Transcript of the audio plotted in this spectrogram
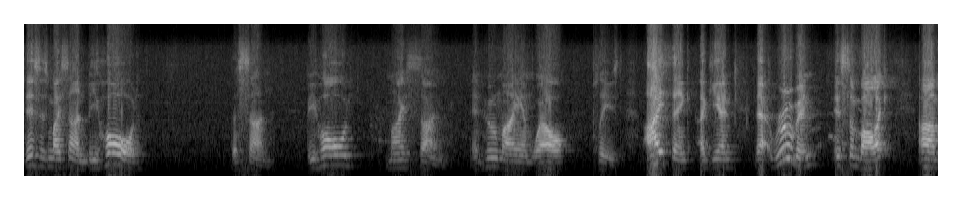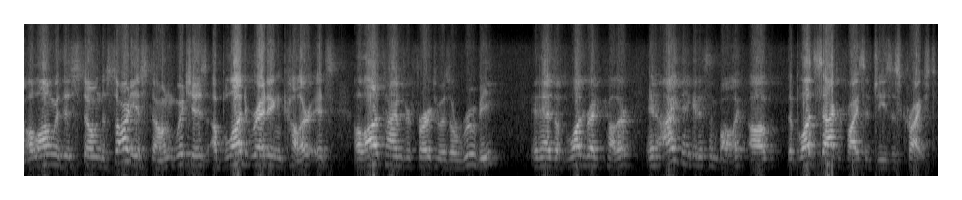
This is my son. Behold the Son. Behold my son, in whom I am well pleased. I think, again, that Reuben is symbolic, um, along with this stone, the sardius stone, which is a blood red in color. It's a lot of times referred to as a ruby. It has a blood red color, and I think it is symbolic of the blood sacrifice of Jesus Christ.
